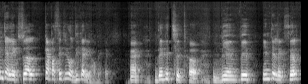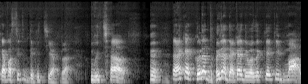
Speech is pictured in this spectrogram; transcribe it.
ইন্টেলেকচুয়াল ক্যাপাসিটির অধিকারী হবে। হ্যাঁ, দেখিচ্ছি তো বিএনপির ইন্টেলেকচুয়াল ক্যাপাসিটি দেখিচ্ছি আমরা বুঝছাও? এক এক করে ধৈর্য দেখাই দিব যে কে কি মাল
